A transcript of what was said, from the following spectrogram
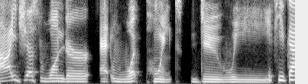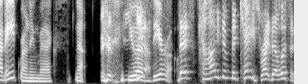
I just wonder at what point do we If you've got eight running backs, no, you Yeah, have zero. That's kind of the case, right? Now, listen,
